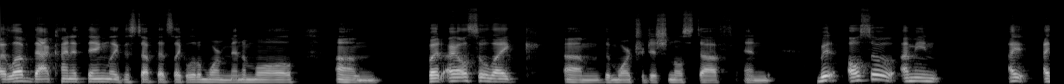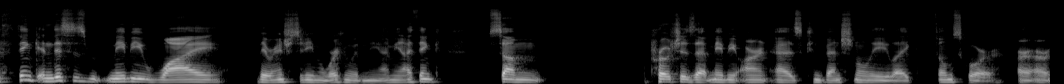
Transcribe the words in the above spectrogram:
I love that kinda thing, like, the stuff that's, like, a little more minimal, um, but I also like, um, the more traditional stuff, and but also, I mean, I I think and this is maybe why they were interested in even working with me, I mean, I think some approaches that maybe aren't as conventionally, like, film score are are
